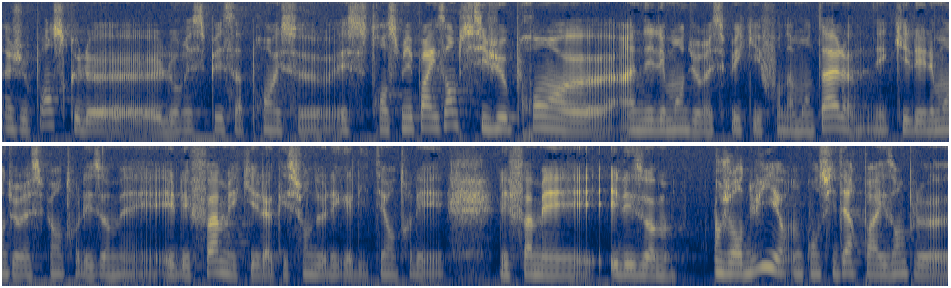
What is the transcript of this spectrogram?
Je pense que le, respect s'apprend et se, et se, transmet. Par exemple, si je prends euh, un élément du respect qui est fondamental, et qui est l'élément du respect entre les hommes et, les femmes, et qui est la question de l'égalité entre les, femmes et les hommes Aujourd'hui, on considère par exemple euh,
